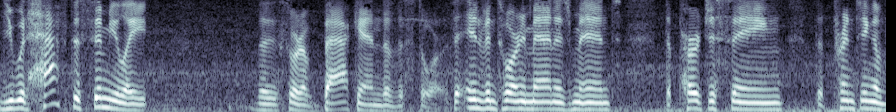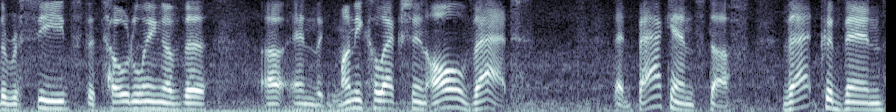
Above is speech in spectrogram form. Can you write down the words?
you would have to simulate the sort of back end of the store. The inventory management, the purchasing, the printing of the receipts, the totaling of the, uh, and the money collection, all that, that back end stuff, that could then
